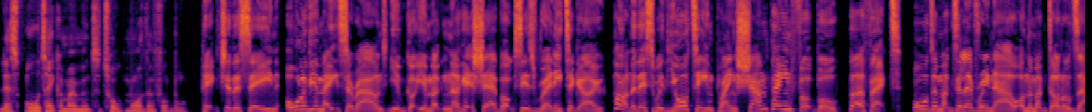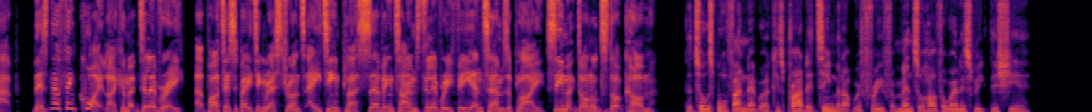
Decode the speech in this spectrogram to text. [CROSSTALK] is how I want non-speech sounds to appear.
Let's all take a moment to talk more than football. Picture the scene. All of your mates around, you've got your McNugget share boxes ready to go. Partner this with your team playing champagne football. Perfect. Order McDelivery now on the McDonald's app. There's nothing quite like a McDelivery. At participating restaurants, 18 plus serving times, delivery fee, and terms apply. See McDonald's.com. The Talksport Fan Network is proudly teaming up with Free for Mental Health Awareness Week this year.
